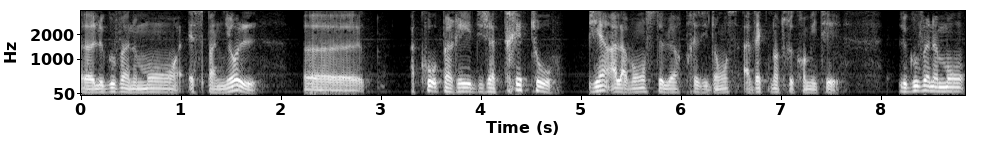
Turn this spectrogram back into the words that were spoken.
euh, le gouvernement espagnol euh, a coopéré déjà très tôt, bien à l'avance de leur présidence, avec notre comité. Le gouvernement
